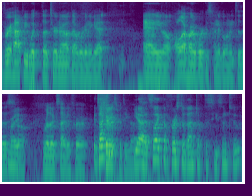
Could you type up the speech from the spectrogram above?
very happy with the turnout that we're gonna get, and you know all our hard work is kind of going into this. Right. So really excited for It's share actually- this with you guys. yeah. It's like the first event of the season too.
